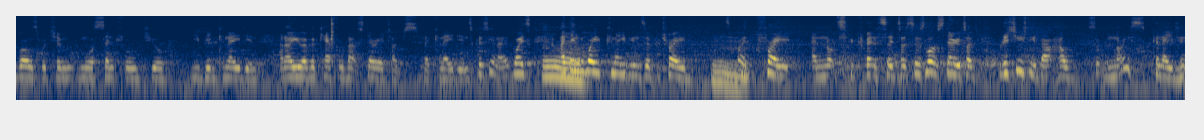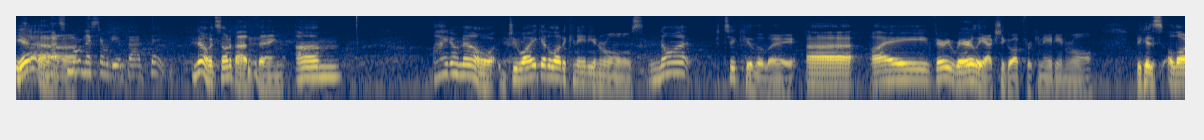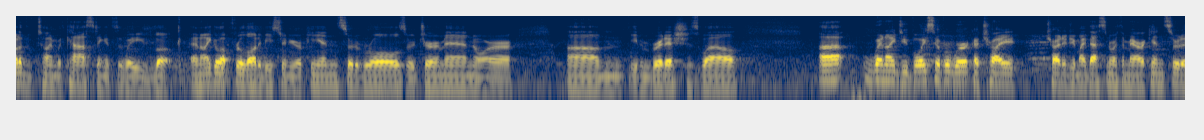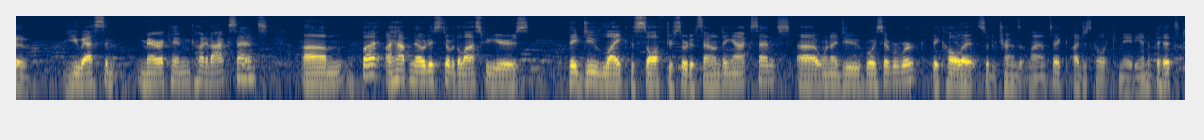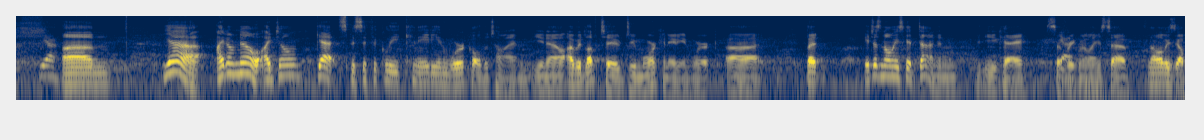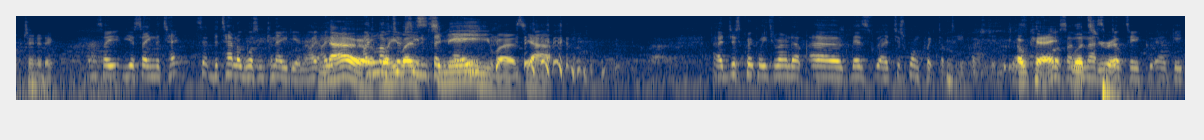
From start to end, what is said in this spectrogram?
roles which are more central to your you being Canadian? And are you ever careful about stereotypes for Canadians? Because you know, ways, I think the way Canadians are portrayed is Hmm. both great and not so great at the same time. So there's a lot of stereotypes, but it's usually about how sort of nice Canadians are. Yeah. And that's not necessarily a bad thing. no, it's not a bad thing. Um, I don't know. Do I get a lot of Canadian roles? Not particularly. Uh, I very rarely actually go up for a Canadian role. Because a lot of the time with casting, it's the way you look. And I go up for a lot of Eastern European sort of roles, or German, or um, even British as well. Uh, when I do voiceover work, I try try to do my best North American sort of U.S. American kind of accent. Um, but I have noticed over the last few years they do like the softer sort of sounding accent uh, when I do voiceover work. They call it sort of transatlantic. I just call it Canadian a bit. Yeah. Um, yeah, I don't know. I don't get specifically Canadian work all the time. You know, I would love to do more Canadian work, uh, but it doesn't always get done in the UK so Yeah. frequently. So it's not always the opportunity. So you're saying the te- the teller wasn't Canadian? I, I, no, I'd love well, to he have was seen him to say me. A. He was, yeah. Uh, just quickly to round up, uh, there's uh, just one quick Doctor Who question. Okay, of course I'm let's a massive. Doctor Who uh, geek.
